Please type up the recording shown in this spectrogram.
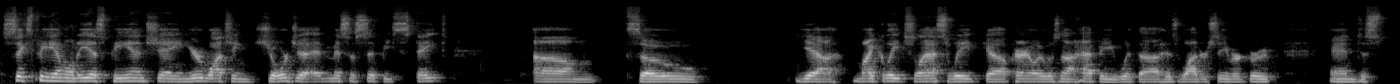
6 p.m. on ESPN, Shane, you're watching Georgia at Mississippi State. Um, so, yeah, Mike Leach last week uh, apparently was not happy with uh, his wide receiver group and just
